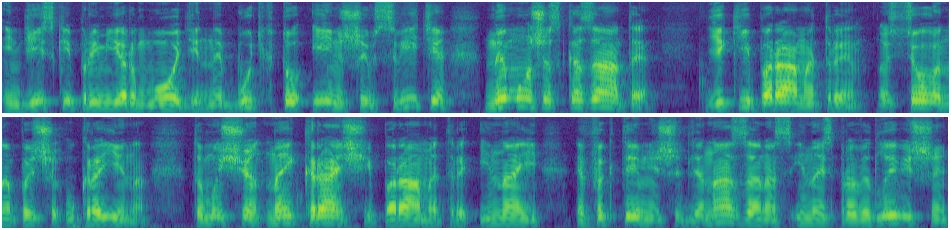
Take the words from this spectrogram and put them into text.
індійський прем'єр Моді, не будь-хто інший в світі не може сказати. Які параметри ось цього напише Україна? Тому що найкращі параметри і найефективніші для нас зараз, і найсправедливіші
